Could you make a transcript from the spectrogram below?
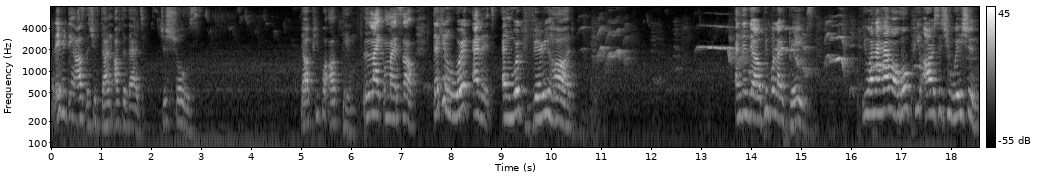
But everything else that you've done after that just shows. There are people out there, like myself, that can work at it and work very hard. And then there are people like babes. You want to have a whole PR situation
